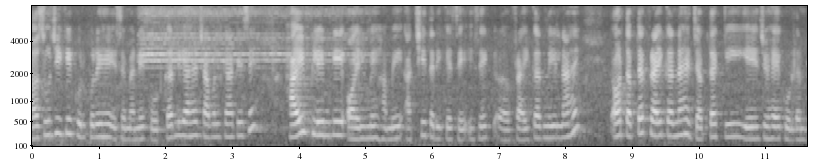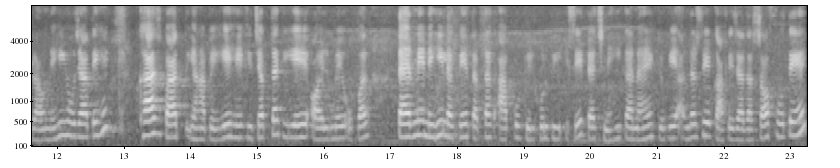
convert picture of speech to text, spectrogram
सूजी के कुरकुरे हैं, इसे मैंने कोट कर लिया है चावल के आटे से। हाई फ्लेम के ऑयल में हमें अच्छी तरीके से इसे फ्राई कर लेना है। और तब तक फ्राई करना है जब तक कि ये जो है गोल्डन ब्राउन नहीं हो जाते हैं। ख़ास बात यहाँ पे ये है कि जब तक ये ऑयल में ऊपर तैरने नहीं लगते हैं तब तक आपको बिल्कुल भी इसे टच नहीं करना है क्योंकि अंदर से काफ़ी ज़्यादा सॉफ्ट होते हैं।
